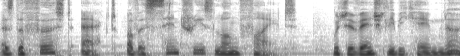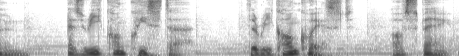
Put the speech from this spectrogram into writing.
as the first act of a centuries-long fight which eventually became known as Reconquista, the reconquest of Spain.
